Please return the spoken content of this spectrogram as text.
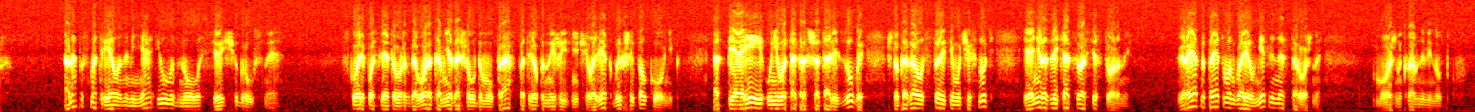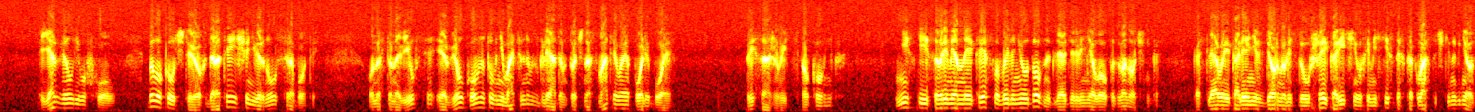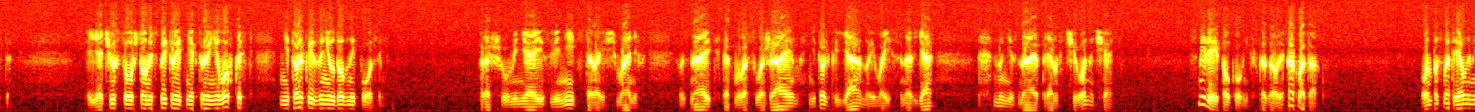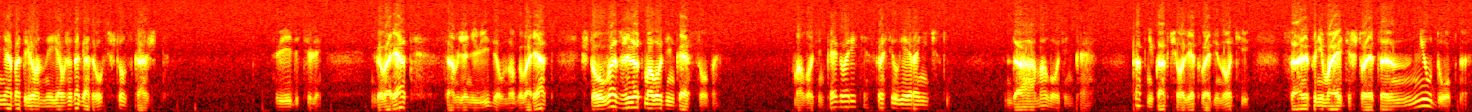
Она посмотрела на меня и улыбнулась, все еще грустная. Вскоре после этого разговора ко мне зашел домоуправ, потрепанный жизнью человек, бывший полковник. От пиареи у него так расшатались зубы, что казалось, стоит ему чихнуть, и они разлетятся во все стороны. Вероятно, поэтому он говорил медленно и осторожно. «Можно к вам на минутку». Я ввел его в холл. Было около четырех, Доротея еще не вернулась с работы. Он остановился и обвел комнату внимательным взглядом, точно осматривая поле боя. «Присаживайтесь, полковник». Низкие современные кресла были неудобны для одеревенелого позвоночника. Костлявые колени вздернулись до ушей, коричневых и мясистых, как ласточкины гнезда. Я чувствовал, что он испытывает некоторую неловкость не только из-за неудобной позы. «Прошу меня извинить, товарищ Манев. Вы знаете, как мы вас уважаем, не только я, но и мои сыновья. Ну, не знаю прямо с чего начать». «Смелее, полковник», — сказал я, — «как в атаку?» Он посмотрел на меня ободренный, и я уже догадывался, что он скажет. «Видите ли, говорят, сам я не видел, но говорят, что у вас живет молоденькая особа». «Молоденькая, говорите?» — спросил я иронически. «Да, молоденькая. Как-никак человек вы одинокий. Сами понимаете, что это неудобно».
